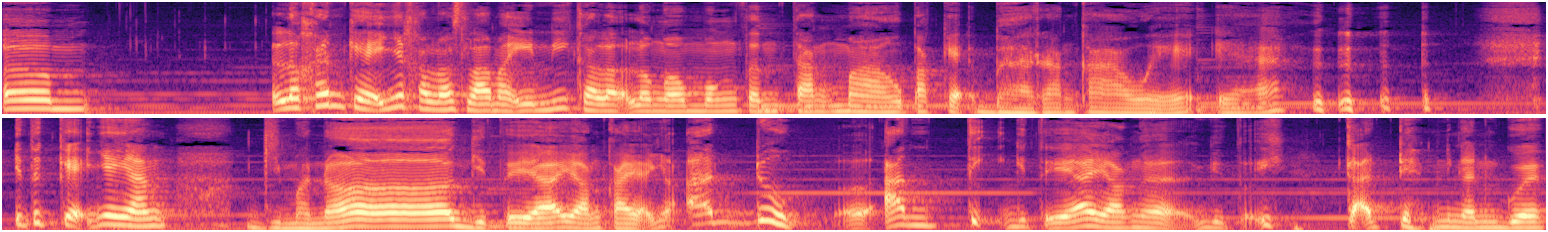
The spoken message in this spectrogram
um, lo kan kayaknya kalau selama ini kalau lo ngomong tentang mau pakai barang KW ya itu kayaknya yang gimana gitu ya yang kayaknya aduh eh, anti gitu ya yang eh, gitu. Ih gak deh mendingan gue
